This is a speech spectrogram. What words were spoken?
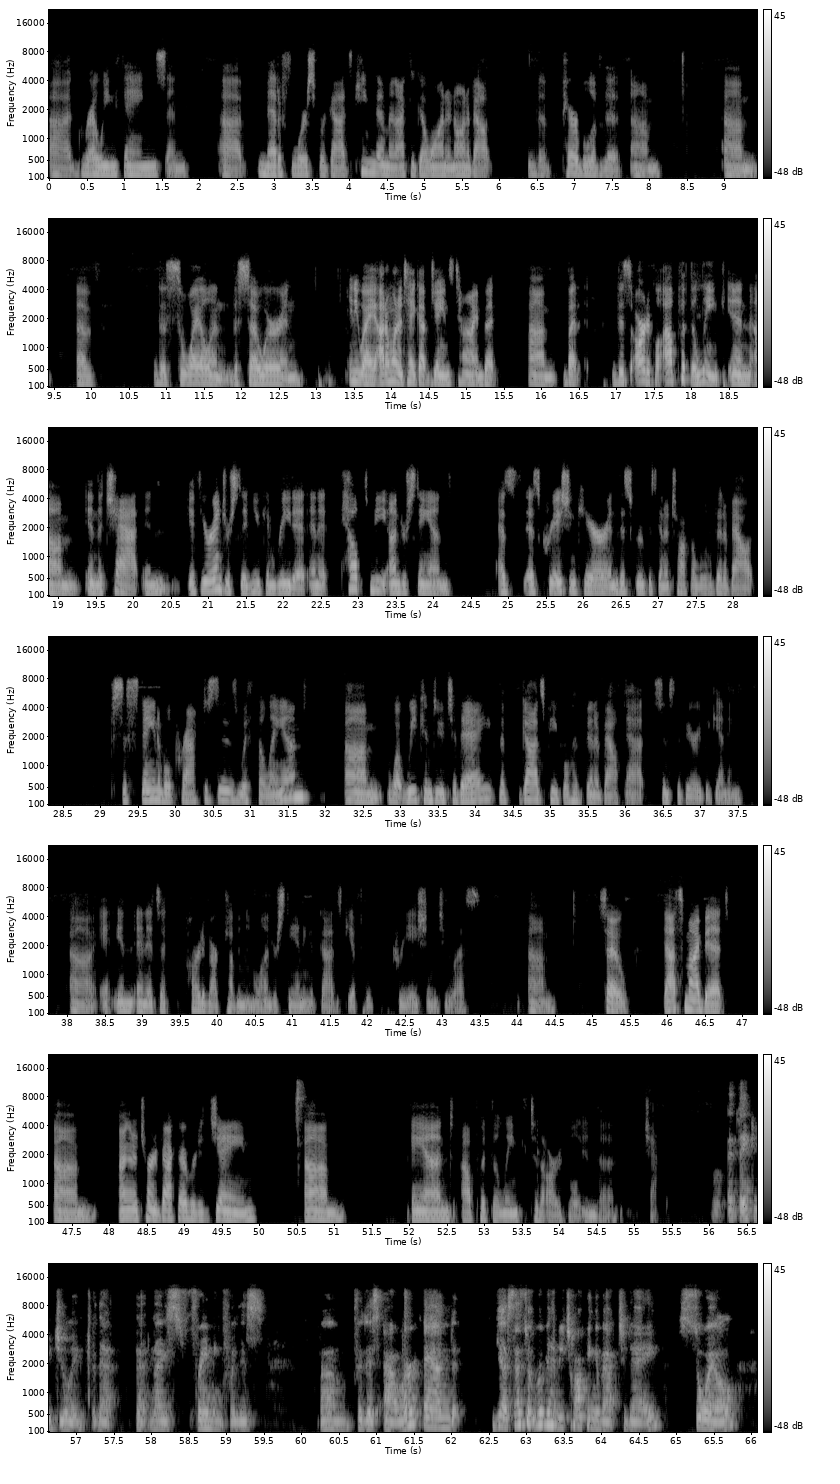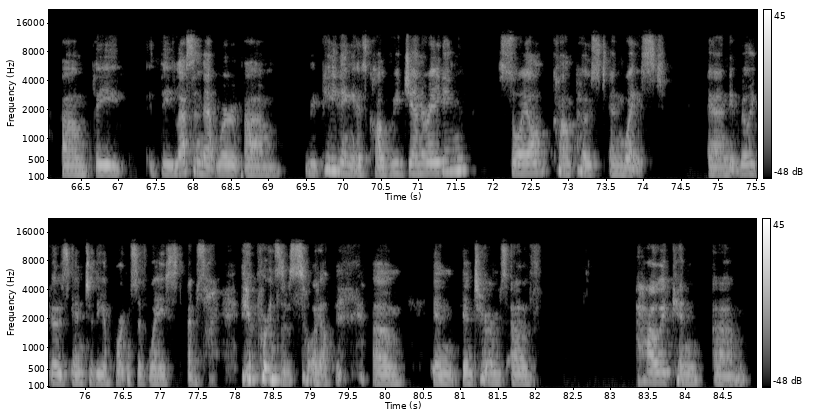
uh, growing things and uh, metaphors for God's kingdom. And I could go on and on about the parable of the um, um, of the soil and the sower. And anyway, I don't want to take up Jane's time, but um, but this article, I'll put the link in um, in the chat, and if you're interested, you can read it. And it helped me understand as as creation care, and this group is going to talk a little bit about sustainable practices with the land. Um, what we can do today, the God's people have been about that since the very beginning, uh, and, and it's a part of our covenantal understanding of God's gift of creation to us. Um, so that's my bit. Um, I'm going to turn it back over to Jane. Um, and I'll put the link to the article in the chat. And thank you, Julie, for that that nice framing for this um, for this hour. And yes, that's what we're going to be talking about today: soil. Um, the the lesson that we're um, repeating is called regenerating soil, compost, and waste. And it really goes into the importance of waste. I'm sorry, the importance of soil um, in in terms of how it can um,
